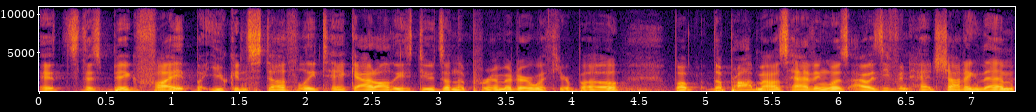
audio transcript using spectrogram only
it's this big fight, but you can stealthily take out all these dudes on the perimeter with your bow. But the problem I was having was I was even headshotting them,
